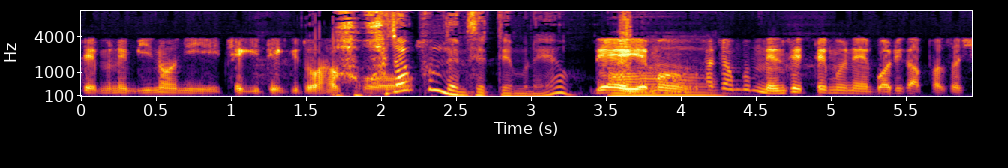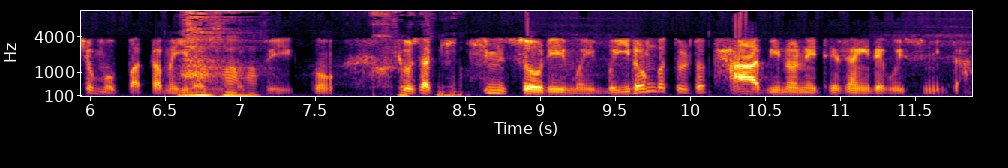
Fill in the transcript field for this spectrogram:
때문에 민원이 제기되기도 하고. 아, 화장품 냄새 때문에요? 네, 아, 뭐 화장품 냄새 때문에 머리가 아파서 시험 못 봤다, 뭐 이런 아하. 것도 있고, 교사 그렇군요. 기침 소리, 뭐, 뭐 이런 것들도 다 민원의 대상이 되고 있습니다.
